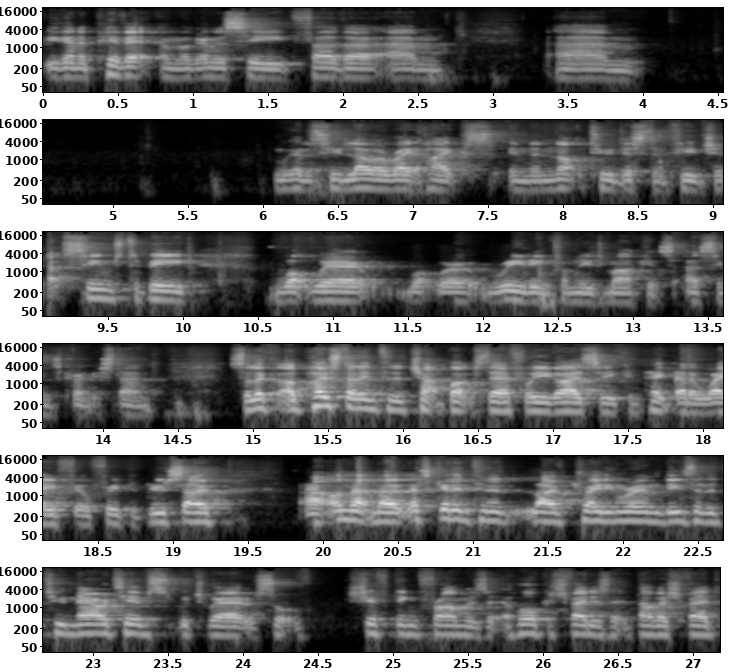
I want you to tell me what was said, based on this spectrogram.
you're gonna pivot, and we're going to see further. Um, um, we're going to see lower rate hikes in the not too distant future. That seems to be what we're what we're reading from these markets as things currently stand. So look, I'll post that into the chat box there for you guys, so you can take that away. Feel free to do so. Uh, on that note, let's get into the live trading room. These are the two narratives which we're sort of shifting from. Is it a hawkish Fed? Is it a dovish Fed?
